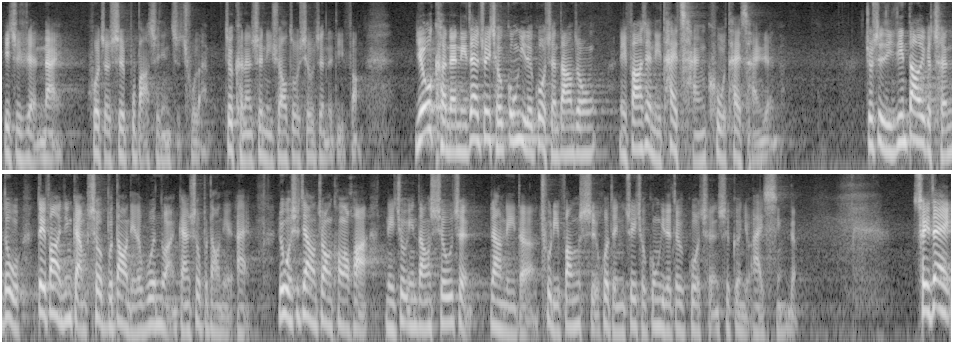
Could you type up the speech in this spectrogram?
一直忍耐，或者是不把事情指出来，这可能是你需要做修正的地方。有可能你在追求公益的过程当中，你发现你太残酷、太残忍了，就是已经到一个程度，对方已经感受不到你的温暖，感受不到你的爱。如果是这样的状况的话，你就应当修正，让你的处理方式或者你追求公益的这个过程是更有爱心的。所以在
